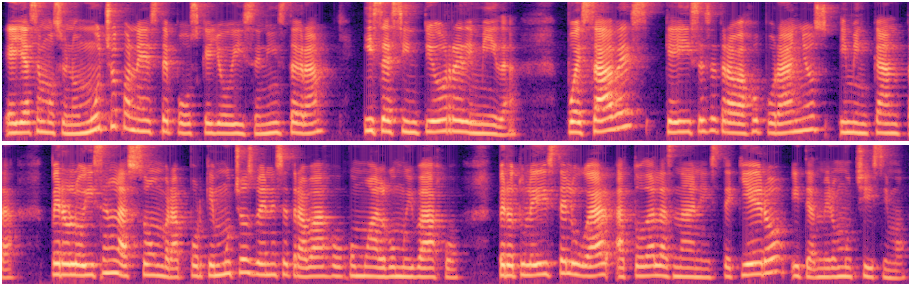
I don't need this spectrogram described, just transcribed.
Ella se emocionó mucho con este post que yo hice en Instagram y se sintió redimida. Pues sabes que hice ese trabajo por años y me encanta pero lo hice en la sombra porque muchos ven ese trabajo como algo muy bajo, pero tú le diste lugar a todas las nanis. Te quiero y te admiro muchísimo.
